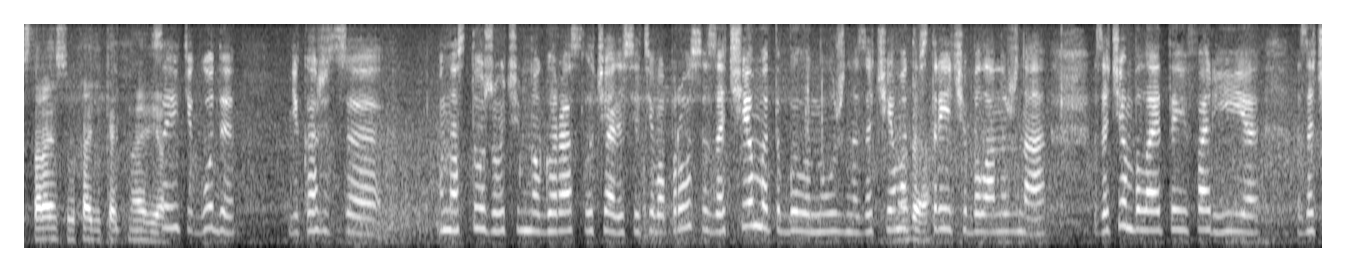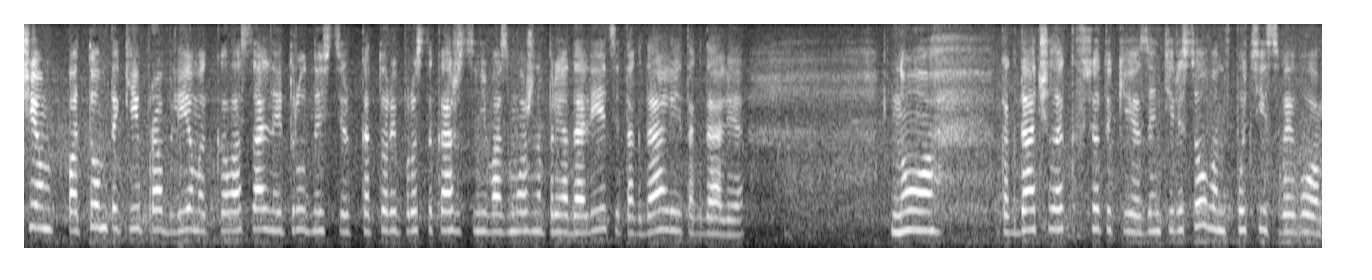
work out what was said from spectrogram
стараемся выходить как За наверх. эти годы, мне кажется, у нас тоже очень много раз случались эти вопросы, зачем это было нужно, зачем Ну эта да. встреча была нужна, зачем была эта эйфория, зачем потом такие проблемы, колоссальные трудности, которые просто кажется невозможно преодолеть и так далее, и так далее. Но когда человек все-таки заинтересован в пути своего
